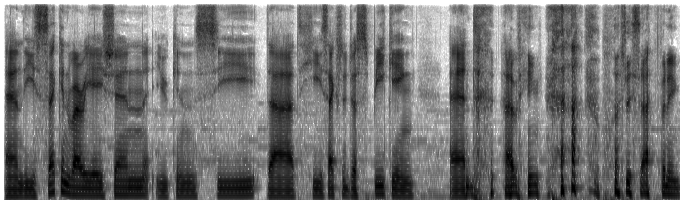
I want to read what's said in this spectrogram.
And the second variation, you can see that he's actually just speaking and having what is happening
